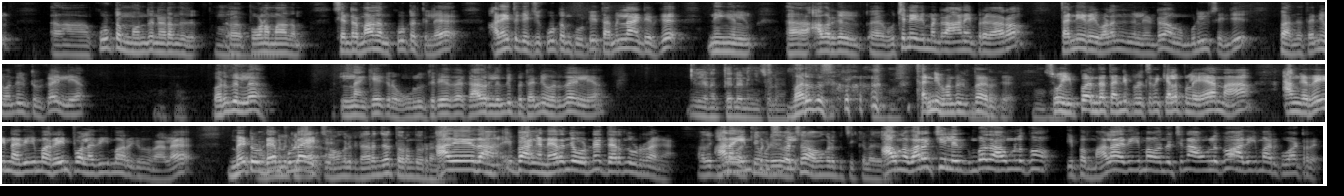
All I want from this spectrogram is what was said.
கூட்டம் வந்து நடந்தது. போன மாதம். சென்ற மாதம் கூட்டத்தில் அனைத்து கட்சி கூட்டம் கூட்டி தமிழ்நாட்டிற்கு நீங்கள் அவர்கள் உச்சநீதிமன்ற ஆணை பிரகாரம் தண்ணீரை வழங்குங்கள் என்று அவங்க முடிவு செஞ்சு இப்போ அந்த தண்ணி வந்துக்கிட்டு இருக்கா இல்லையா? வருது இல்லை இல்லை நான் கேட்குறேன். உங்களுக்கு தெரியாதா? காவிரிலேருந்து இப்போ தண்ணி வருதா இல்லையா? இல்ல, எனக்கு தெரியல. நீங்க சொல்லுங்க. வருது சார். தண்ணி வந்துக்கிட்டு தான் இருக்குது ஸோ இப்போ அந்த தண்ணி பிரச்சனை கிளப்பல. ஏன்னா அங்கே ரெயின் அதிகமாக ரெயின்ஃபால் அதிகமாக இருக்கிறதுனால மேட்டூர் டேம் ஃபுல்லாகிடுச்சு நெ- அவங்களுக்கு நிறைஞ்சா திறந்து விடுறாங்க. அதே தான் இப்போ அங்கே நிறைஞ்ச உடனே திறந்து விடுறாங்க. அதுக்கு ஆனா மேல in வைக்க முடியாது principle- வச்சா அவங்களுக்கு சிக்கல அவங்க வறட்சியில் இருக்கும்போது அவங்களுக்கும் இப்போ மழை அதிகமாக வந்துச்சுன்னா அவங்களுக்கும் அதிகமாக இருக்குது வாட்டரு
